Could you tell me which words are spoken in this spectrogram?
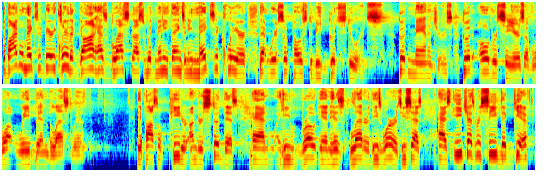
The Bible makes it very clear that God has blessed us with many things, and He makes it clear that we're supposed to be good stewards, good managers, good overseers of what we've been blessed with. The Apostle Peter understood this, and he wrote in his letter these words. He says, As each has received a gift,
